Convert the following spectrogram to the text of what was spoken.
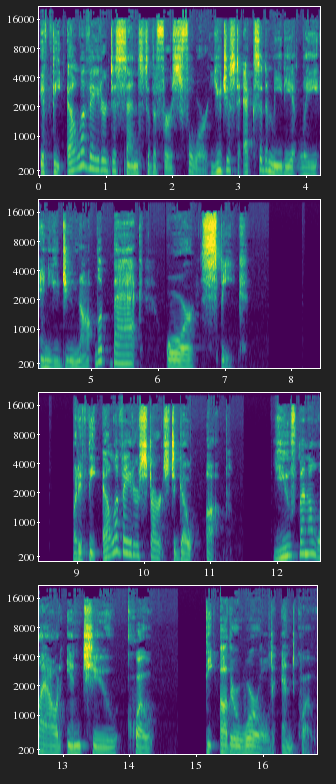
If the elevator descends to the first floor, you just exit immediately and you do not look back or speak. But if the elevator starts to go up, you've been allowed into, quote, the other world, end quote.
